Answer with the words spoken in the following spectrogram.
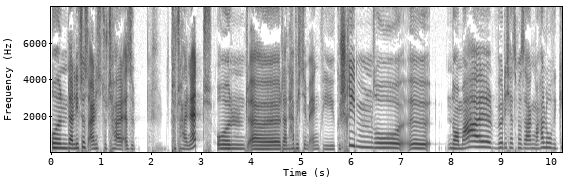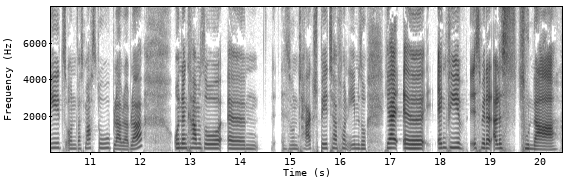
und da lief das eigentlich total, also total nett. Und äh, dann habe ich dem irgendwie geschrieben, so äh, normal, würde ich jetzt mal sagen, mal Hallo, wie geht's und was machst du, bla bla bla. Und dann kam so, ähm, so ein Tag später von ihm so, ja, äh, irgendwie ist mir das alles zu nah.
